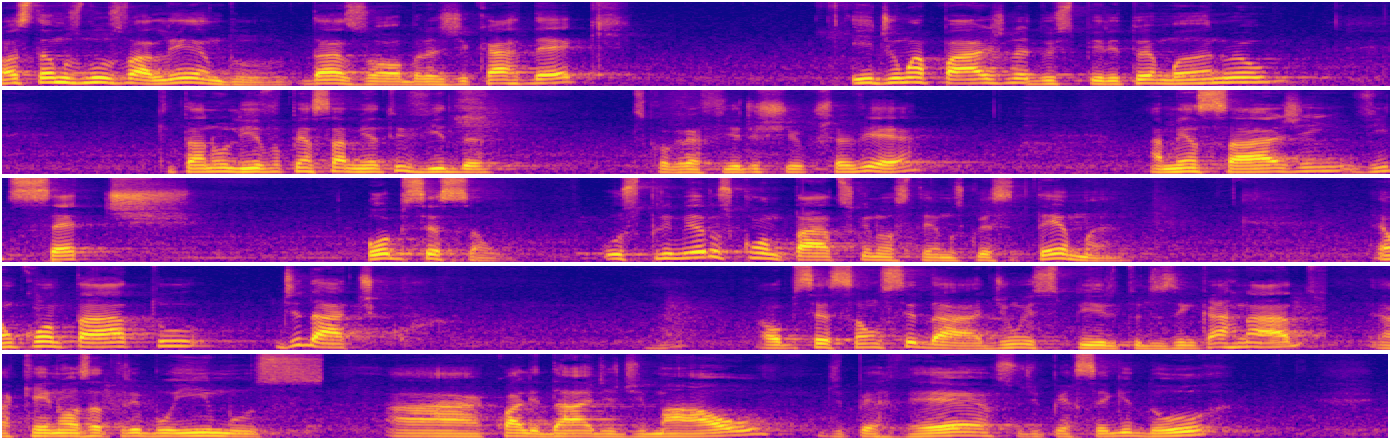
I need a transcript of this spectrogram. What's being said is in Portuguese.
Nós estamos nos valendo das obras de Kardec e de uma página do Espírito Emmanuel que está no livro Pensamento e Vida, psicografia de Chico Xavier, a mensagem 27, obsessão. Os primeiros contatos que nós temos com esse tema é um contato didático. A obsessão se dá de um espírito desencarnado, a quem nós atribuímos a qualidade de mal, de perverso, de perseguidor,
